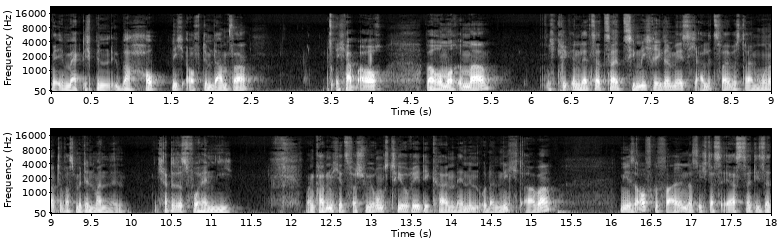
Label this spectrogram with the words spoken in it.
Ihr merkt, ich bin überhaupt nicht auf dem Dampfer. Ich habe auch, warum auch immer, ich kriege in letzter Zeit ziemlich regelmäßig alle zwei bis drei Monate was mit den Mandeln. Ich hatte das vorher nie. Man kann mich jetzt Verschwörungstheoretiker nennen oder nicht, aber mir ist aufgefallen, dass ich das erste dieser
